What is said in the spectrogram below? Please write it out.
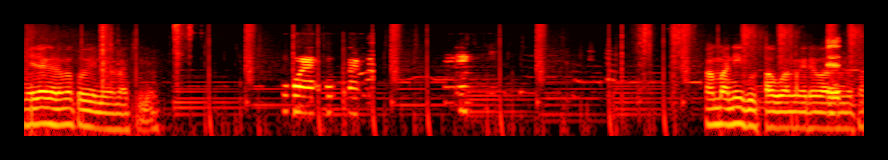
मेरे घर में कोई नहीं होना चाहिए। हाँ मनी गुस्सा हुआ मेरे बारे में तो।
